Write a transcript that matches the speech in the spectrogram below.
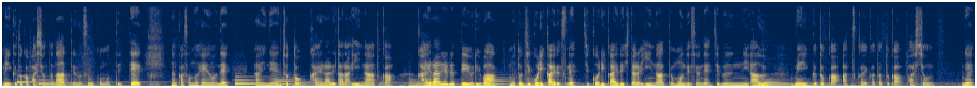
うメイクとかファッションだなっていうのをすごく思っていてなんかその辺をね来年ちょっと変えられたらいいなとか変えられるっていうよりはもっと自己理解ですね。自己理解できたらいいなって思うんですよね。自分に合うメイクとか扱い方とかファッションね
